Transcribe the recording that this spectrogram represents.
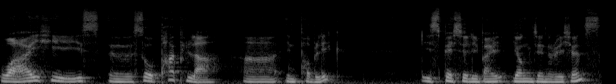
why he is uh, so popular uh, in public, especially by young generations.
